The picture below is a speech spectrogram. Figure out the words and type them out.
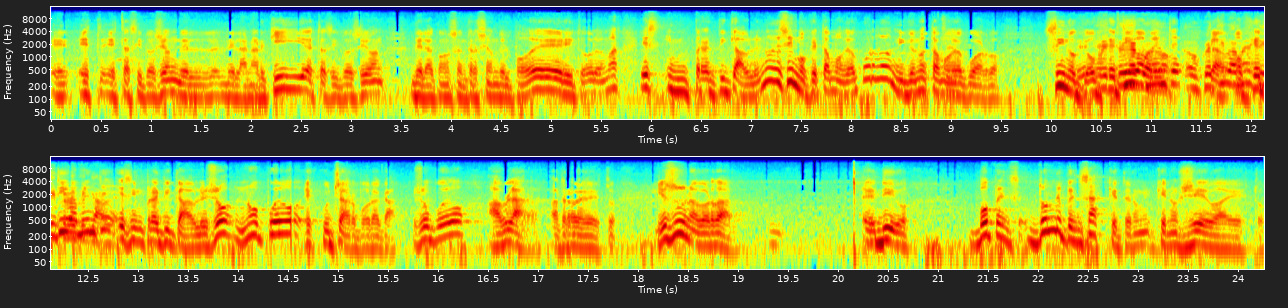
eh, este, esta situación de la anarquía, esta situación de la concentración del poder y todo lo demás, es impracticable. No decimos que estamos de acuerdo ni que no estamos de acuerdo sino que eh, objetivamente, objetivamente, es impracticable. Yo no puedo escuchar por acá, yo puedo hablar a través de esto. Y eso es una verdad. Eh, digo, ¿vos ¿dónde pensás que, que nos lleva esto?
